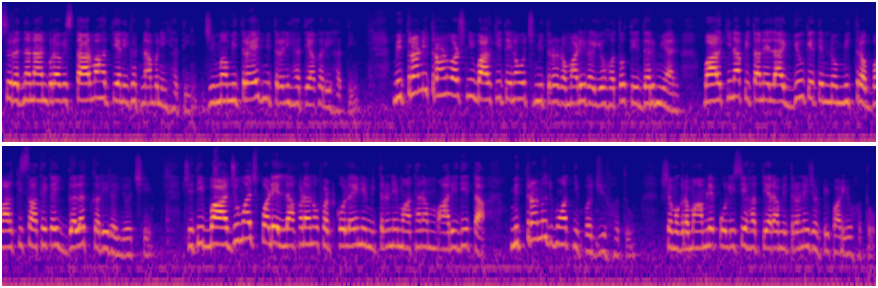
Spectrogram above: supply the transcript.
સુરતના નાનપુરા વિસ્તારમાં હત્યાની ઘટના બની હતી, જેમાં મિત્રએ જ મિત્રની હત્યા કરી હતી. મિત્રની ત્રણ વર્ષની બાળકી તેનો જ મિત્ર રમાડી રહ્યો હતો તે દરમિયાન. બાળકીના પિતાને લાગ્યું કે તેમનો મિત્ર બાળકી સાથે કંઈક ગલત કરી રહ્યો છે. જેથી બાજુમાં જ પડેલ લાકડાનો ફટકો લઈને મિત્રને માથાના મારી દેતા મિત્રનું જ મોત નીપજ્યું હતું. સમગ્ર મામલે પોલીસે હત્યારા મિત્રને ઝડપી પાડ્યો હતો.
